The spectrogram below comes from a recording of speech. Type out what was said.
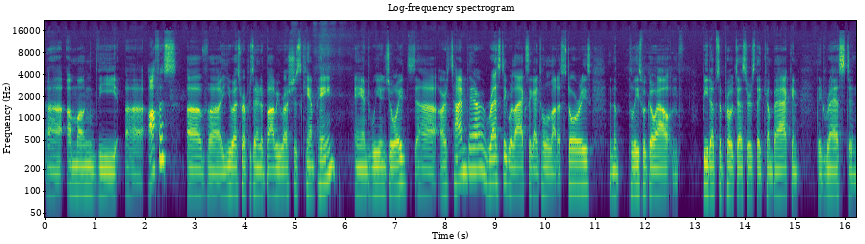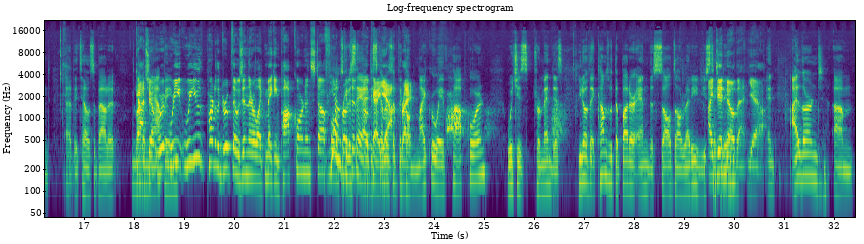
uh, among the uh, office of uh, U.S. Representative Bobby Rush's campaign, and we enjoyed uh, our time there, resting, relaxing. I told a lot of stories. Then the police would go out and beat up some protesters. They'd come back and they'd rest, and uh, they'd tell us about it. A lot of Gotcha. Were, were you were you part of the group that was in there like making popcorn and stuff? Yeah, I was going to say I okay, discovered yeah, something right. called microwave popcorn, which is tremendous. You know that comes with the butter and the salt already. And you I did know that. Yeah. And I learned um,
